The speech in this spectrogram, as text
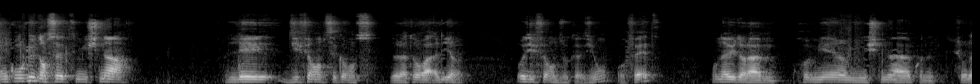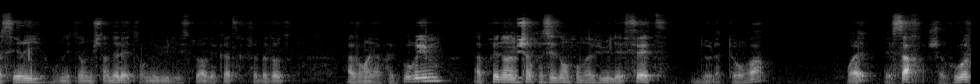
On conclut dans cette Mishnah les différentes séquences de la Torah à lire aux différentes occasions. Au fait, on a eu dans la première Mishnah qu'on a sur la série, on était dans Mishnah Delet, on a vu l'histoire des quatre Shabbatot avant et après Purim. Après, dans la Mishnah précédente, on a vu les fêtes de la Torah. Ouais, les Sach, Shavuot,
